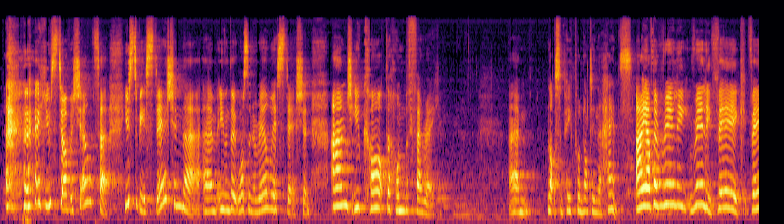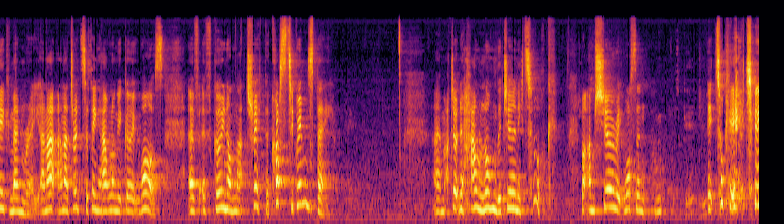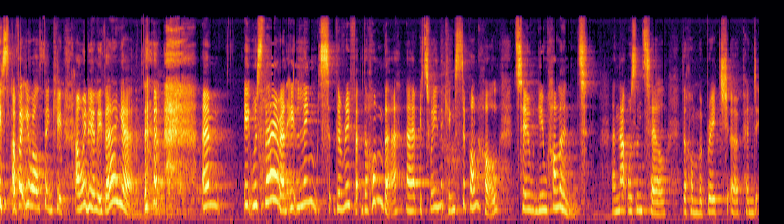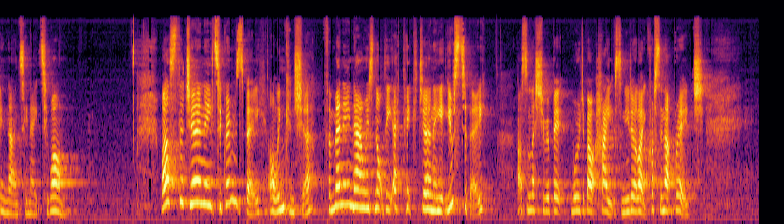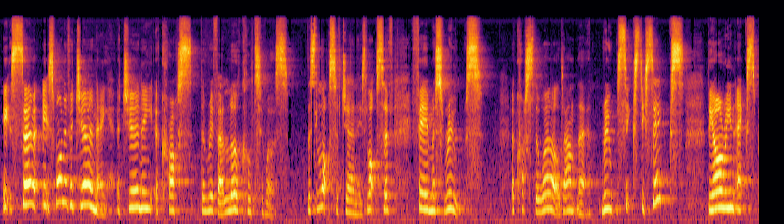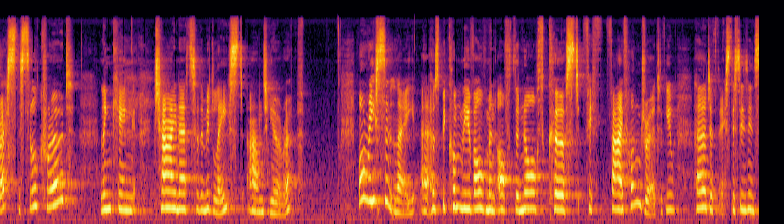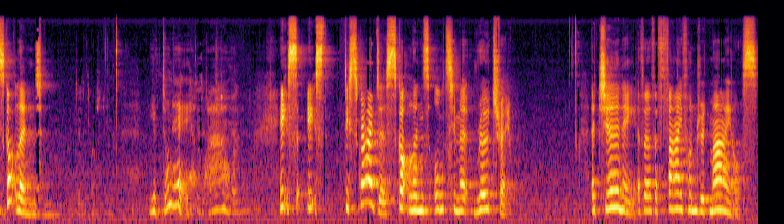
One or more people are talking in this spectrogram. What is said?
used to have a shelter. Used to be a station there, um, even though it wasn't a railway station. And you caught the Humber Ferry. Um, lots of people nodding their heads. I have a really, really vague, vague memory, and I, and I dread to think how long ago it was of, of going on that trip across to Grimsby. Um, I don't know how long the journey took, but I'm sure it wasn't... It took ages. I bet you're all thinking, are we nearly there yet? um, it was there and it linked the river, the Humber uh, between the Kingstupon Hull to New Holland. And that was until the Humber Bridge opened in 1981. Whilst the journey to Grimsby or Lincolnshire for many now is not the epic journey it used to be, that's unless you're a bit worried about heights and you don't like crossing that bridge, it's, uh, it's one of a journey, a journey across the river local to us. There's lots of journeys, lots of famous routes across the world, aren't there? Route 66, the Orient Express, the Silk Road, linking China to the Middle East and Europe. More recently uh, has become the involvement of the North Coast 500. Have you heard of this? This is in Scotland. You've done it. Wow. It's, it's described as Scotland's ultimate road trip. A journey of over 500 miles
